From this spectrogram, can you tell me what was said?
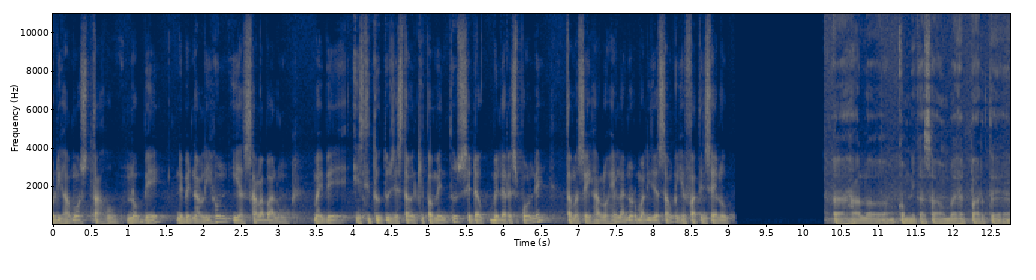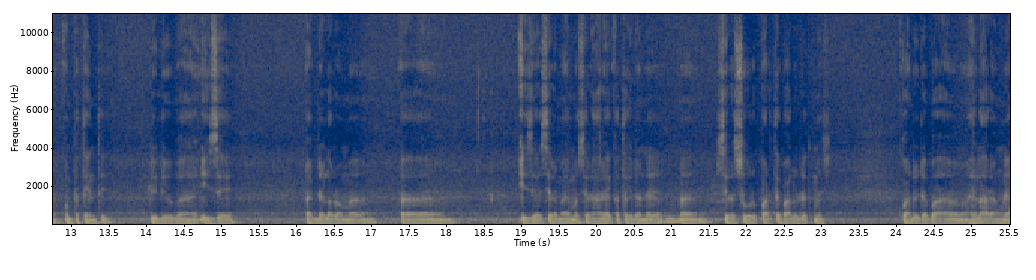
Hodi Hamos tahu no B, ne benalihon ia sala balung. Mai B, Instituto Gestão Equipamentos se bela responde, tamasai halo hela normalização e fatin selo uh, halo comunicação vai a parte competente liliu va IZE vai dalla Roma uh, IZE sira maima sira hare kata gidane uh, sira suru parte valudet mas quando da va helarang ne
